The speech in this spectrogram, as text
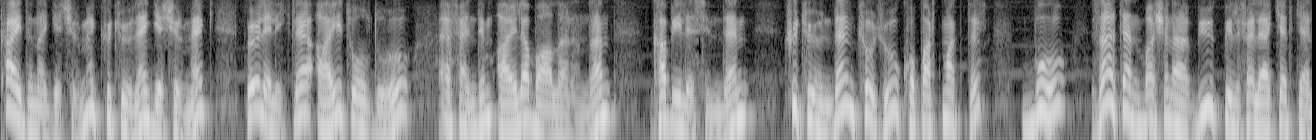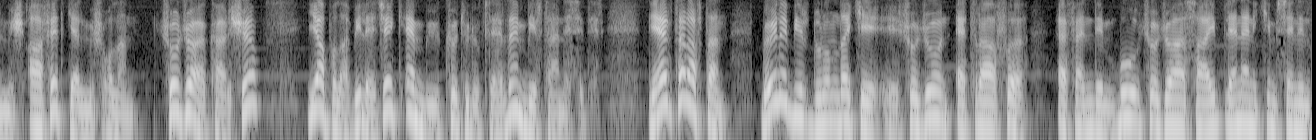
kaydına geçirmek, kütüğüne geçirmek, böylelikle ait olduğu efendim aile bağlarından, kabilesinden, kütüğünden çocuğu kopartmaktır. Bu zaten başına büyük bir felaket gelmiş, afet gelmiş olan çocuğa karşı yapılabilecek en büyük kötülüklerden bir tanesidir. Diğer taraftan böyle bir durumdaki e, çocuğun etrafı efendim bu çocuğa sahiplenen kimsenin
